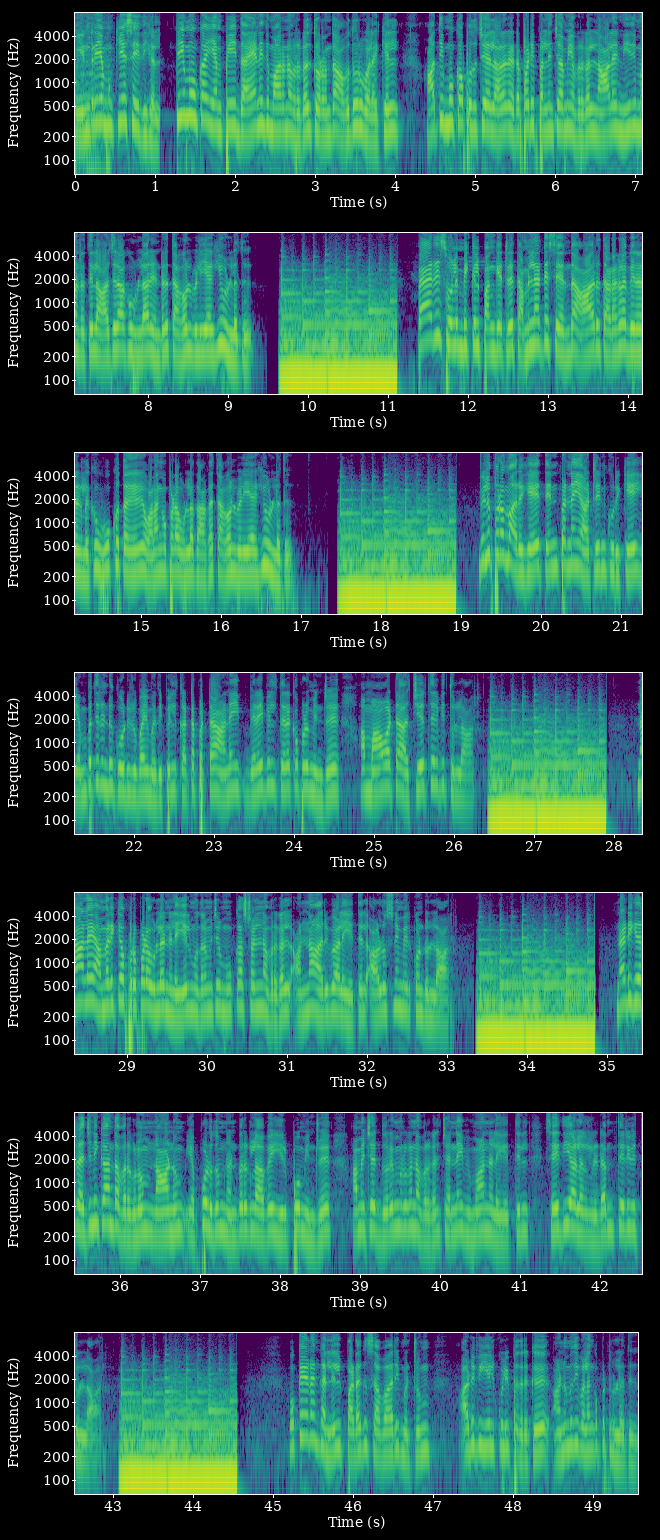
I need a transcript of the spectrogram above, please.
வணக்கம் இன்றைய முக்கிய செய்திகள். திமுக எம்பி தயாநிதி மாறன் அவர்கள் தொடர்ந்த அவதூறு வழக்கில் அதிமுக பொதுச் செயலாளர் எடப்பாடி பழனிசாமி அவர்கள் நாளை நீதிமன்றத்தில் ஆஜராக உள்ளார் என்று தகவல் வெளியாகியுள்ளது. பாரிஸ் ஒலிம்பிக்கில் பங்கேற்று தமிழ்நாட்டை சேர்ந்த ஆறு தடகள வீரர்களுக்கு ஊக்கத்தொகை வழங்கப்பட உள்ளதாக தகவல் வெளியாகியுள்ளது. விழுப்புரம் அருகே தென்பெண்ணை ஆற்றின் குறுக்கே எண்பத்தி ரெண்டு கோடி ரூபாய் மதிப்பில் கட்டப்பட்ட அணை விரைவில் திறக்கப்படும் என்று அம்மாவட்ட ஆட்சியர் தெரிவித்துள்ளார். நாளை அமெரிக்கா புறப்பட உள்ள நிலையில் முதலமைச்சர் மு ஸ்டாலின் அவர்கள் அண்ணா அறிவாலயத்தில் ஆலோசனை மேற்கொண்டுள்ளார். நடிகர் ரஜினிகாந்த் அவர்களும் நானும் எப்பொழுதும் நண்பர்களாகவே இருப்போம் என்று அமைச்சர் துரைமுருகன் அவர்கள் சென்னை விமான நிலையத்தில் செய்தியாளர்களிடம் தெரிவித்துள்ளார். ஒக்கேடங்கல்லில் படகு சவாரி மற்றும் அருவியில் குளிப்பதற்கு அனுமதி வழங்கப்பட்டுள்ளது.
